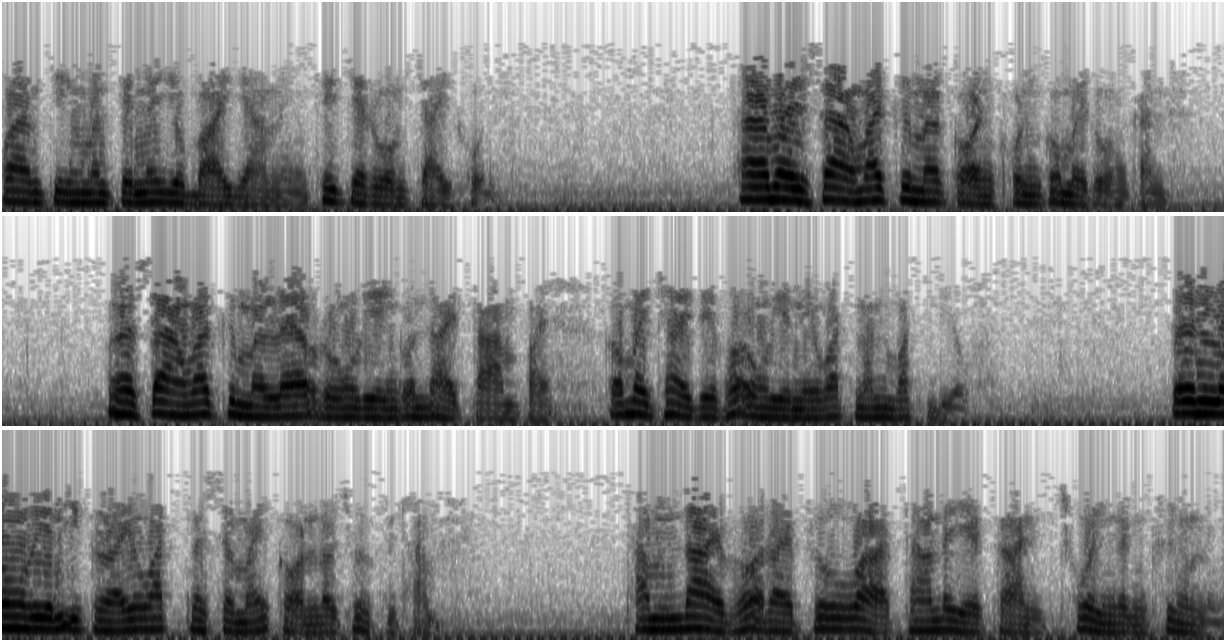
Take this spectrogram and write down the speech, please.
ความจริงมันเป็นนโยบายอย่างหนึ่งที่จะรวมใจคน ถ้าไม่สร้างวัดขึ้นมาก่อนคนก็ไม่รวมกัน เมื่อสร้างวัดขึ้นมาแล้วโรงเรียนก็ได้ตามไป ก็ไม่ใช่แต่เพราะโรงเรียนในวัดนั้นวัดเดียว เป็นโรงเรียนอีกหลายวัดในสมัยก่อนเราช่วยกันทำ ทำได้เพราะอะไรเพราะว่าทางราชการช่วยเงินครึ่งหนึ่ง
